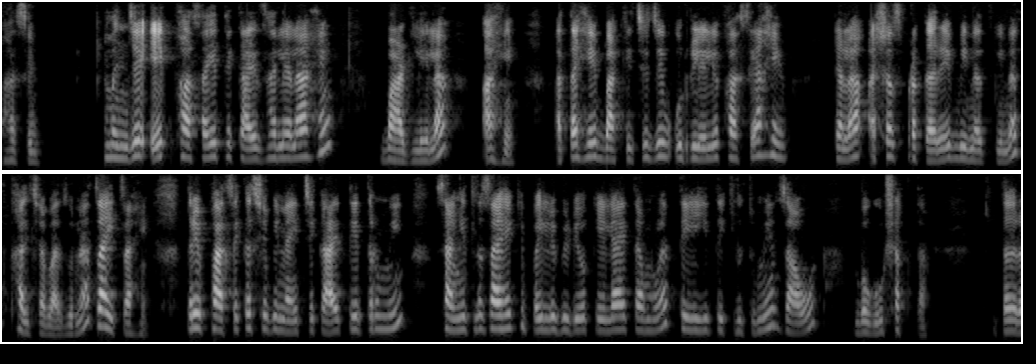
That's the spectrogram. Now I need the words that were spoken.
फासे. म्हणजे एक फासा इथे काय झालेला आहे? वाढलेला आहे. आता हे बाकीचे जे उरलेले फासे आहे त्याला अशाच प्रकारे विणत विणत खालच्या बाजूला जायचं आहे. तर हे फासे कसे विणायचे काय ते तर मी सांगितलंच आहे की पहिले व्हिडिओ केले आहे त्यामुळे तेही देखील तुम्ही जाऊन बघू शकता. तर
